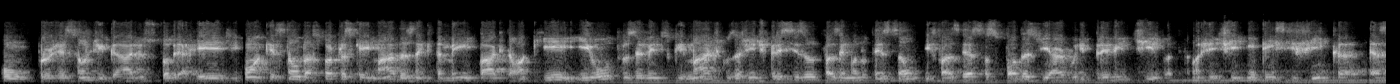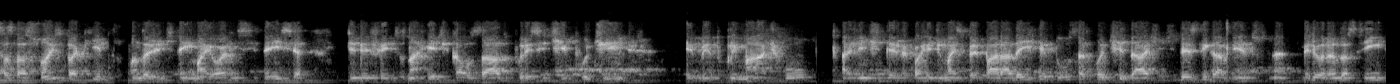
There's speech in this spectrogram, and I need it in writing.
com projeção de galhos sobre a rede, com a questão das próprias queimadas, né? Que também impactam aqui e outros eventos climáticos a gente precisa fazer manutenção e fazer essas podas de árvore preventiva. Então, a gente intensifica essas ações para que, quando a gente tem maior incidência de defeitos na rede causado por esse tipo de evento climático, a gente esteja com a rede mais preparada e reduza a quantidade de desligamentos, né? melhorando assim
